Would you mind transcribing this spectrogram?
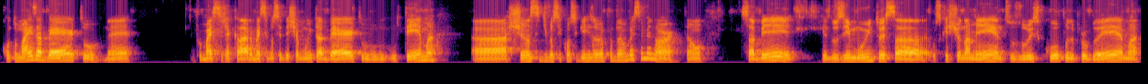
quanto mais aberto, né, por mais que seja claro, mas se você deixa muito aberto o, o tema, a chance de você conseguir resolver o problema vai ser menor. Então, saber reduzir muito essa, os questionamentos, o escopo do problema,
